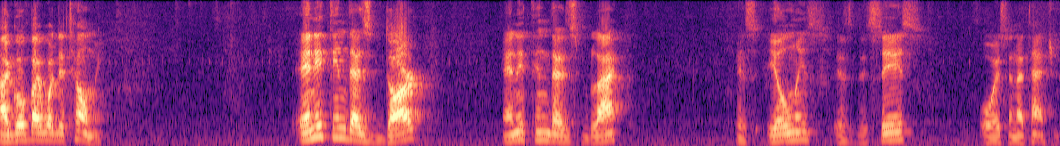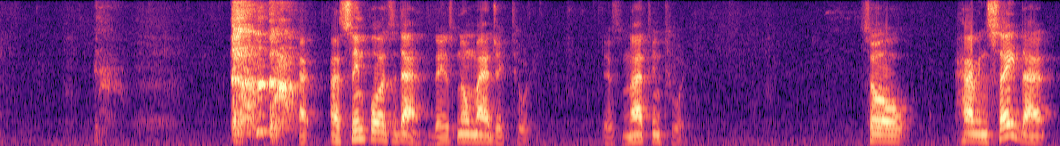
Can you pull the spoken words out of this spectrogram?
I go by what they tell me. Anything that's dark, anything that is black, is illness, is disease, or is an attachment. As simple as that. There's no magic to it. There's nothing to it. So, having said that,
